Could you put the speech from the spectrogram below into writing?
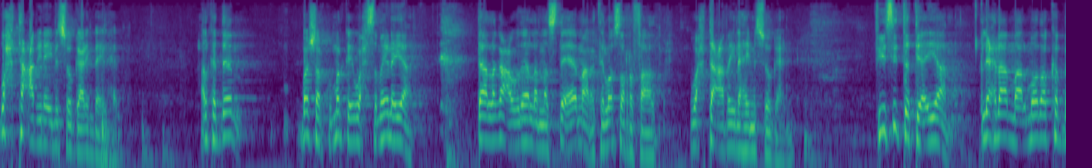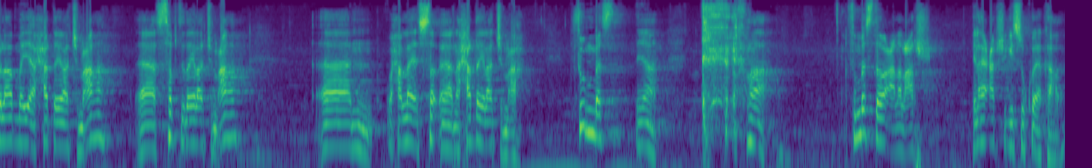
wax tacab inayma soo gaadhin baa ilahay halka dee basharku markay wax samaynayaan daa laga cawdee la naste ee maaragtay loo soo rafaado. Wax tacaba ilaahay ma soo gaadhin. Fii sittati ayaam lixdaa maalmood oo ka bilaabmaya axadda ilaa jimcaha sabtida ilaa jimcaha waxaan leeyahay axadda ilaa jimcaha. Uma istawa cala alcarsh. Ilahay carshigiisu ku ekaaday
